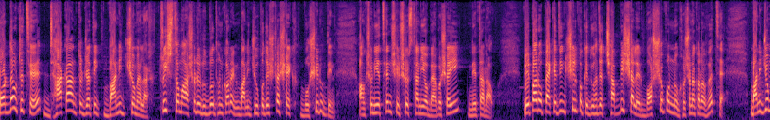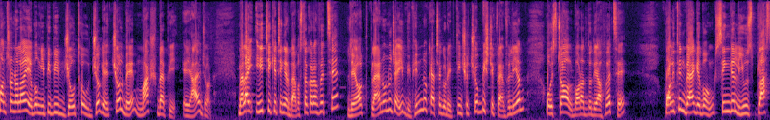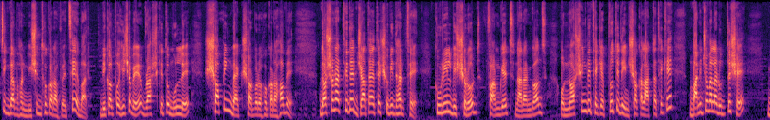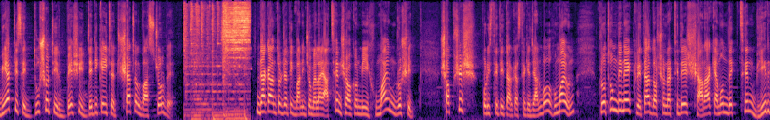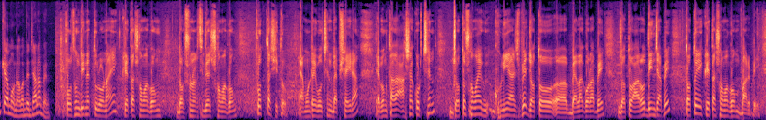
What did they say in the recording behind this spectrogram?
পর্দা উঠেছে ঢাকা আন্তর্জাতিক বাণিজ্য মেলার। ত্রিশতম আসরের উদ্বোধন করেন বাণিজ্য উপদেষ্টা শেখ বশির উদ্দিন অংশ নিয়েছেন শীর্ষস্থানীয় ব্যবসায়ী নেতারাও পেপার ও প্যাকেজিং শিল্পকে দুই হাজার ছাব্বিশ সালের বর্ষপণ্য ঘোষণা করা হয়েছে। বাণিজ্য মন্ত্রণালয় এবং ইপিবির যৌথ উদ্যোগে চলবে মাসব্যাপী এই আয়োজন। মেলায় ই টিকিটিং এর ব্যবস্থা করা হয়েছে। লেআউট প্ল্যান অনুযায়ী বিভিন্ন ক্যাটাগরির তিনশো চব্বিশটি প্যাভিলিয়ন ও স্টল বরাদ্দ দেওয়া হয়েছে। পলিথিন ব্যাগ এবং সিঙ্গেল ইউজ প্লাস্টিক ব্যবহার নিষিদ্ধ করা হয়েছে এবার। বিকল্প হিসেবে হ্রাসকৃত মূল্যে শপিং ব্যাগ সরবরাহ করা হবে। দর্শনার্থীদের যাতায়াতের সুবিধার্থে কুড়িল বিশ্ব রোড, ফার্মগেট, নারায়ণগঞ্জ ও নরসিংদী থেকে প্রতিদিন সকাল আটটা থেকে বাণিজ্য মেলার উদ্দেশ্যে বিআরটিসির দুশোটির বেশি ডেডিকেটেড শ্যাটল বাস চলবে। ঢাকা আন্তর্জাতিক বাণিজ্য মেলায় আছেন সহকর্মী হুমায়ুন রশিদ। সবশেষ পরিস্থিতি তার কাছ থেকে জানব। হুমায়ুন প্রথম দিনে ক্রেতা দর্শনার্থীদের সারা কেমন দেখছেন, ভিড় কেমন, আমাদের জানাবেন। প্রথম দিনের তুলনায় ক্রেতা সমাগম, দর্শনার্থীদের সমাগম প্রত্যাশিত, এমনটাই বলছেন ব্যবসায়ীরা। এবং তারা আশা করছেন, যত সময় ঘনিয়ে আসবে, যত বেলা গড়াবে, যত আরও দিন যাবে তত এই ক্রেতা সমাগম বাড়বে।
